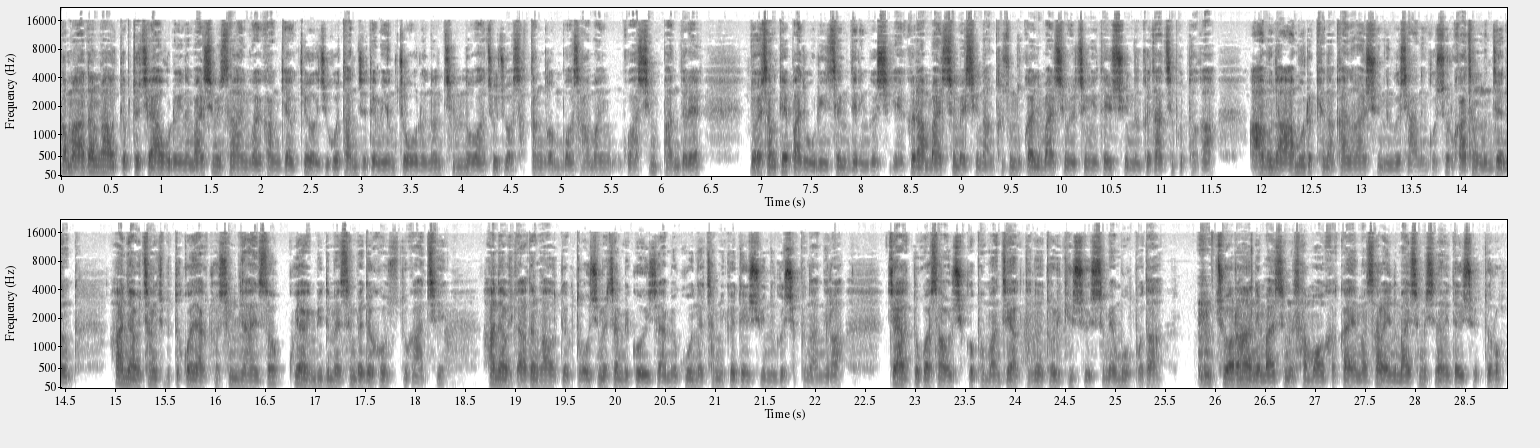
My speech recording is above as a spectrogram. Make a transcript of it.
다만 아담과 하와 때부터 제약으로 인해 말씀이 하나님과의 관계가 깨어지고 단절되면 영적으로는 진노와 저주와 사탄 건부와 사망과 심판들의 노예 상태에 빠진 우리 인생들인 것이기에 그러한 말씀의 신앙 그 정도까지 말씀의 일정이 될 수 있는 그 자체부터가 아무나 아무렇게나 가능할 수 있는 것이 아닌 것으로 가장 문제는 하나님의 창시부터 구약과 승리하에서 구약의 믿음의 선배들 건수도 같이 하나님의 아담과 하와 때부터 오심을 참 믿고 의지하며 구원에 참여하게 될 수 있는 것일 뿐 아니라 제약들과 싸울 수 있고 범한 제약들을 돌이킬 수 있으며 무엇보다 주와 하나님의 말씀을 사모하고 가까이만 살아있는 말씀의 신앙이 될 수 있도록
